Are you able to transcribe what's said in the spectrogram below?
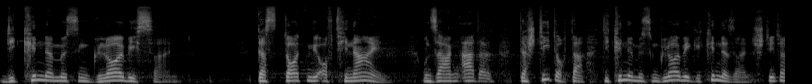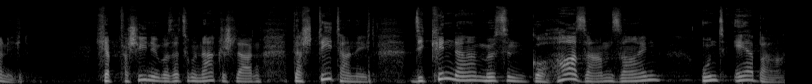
die Kinder müssen gläubig sein. Das deuten wir oft hinein und sagen, ah, da, da steht doch da, die Kinder müssen gläubige Kinder sein. Steht da nicht. Ich habe verschiedene Übersetzungen nachgeschlagen. Das steht da nicht. Die Kinder müssen gehorsam sein und ehrbar.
